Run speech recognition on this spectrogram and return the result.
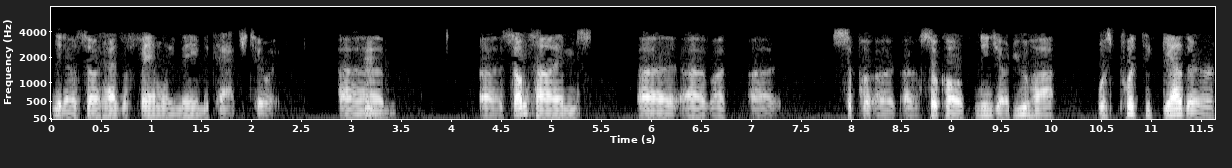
you know, so it has a family name attached to it. Um, uh, sometimes uh, uh, uh, uh, suppo- uh, uh, so-called ninja ryuha was put together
